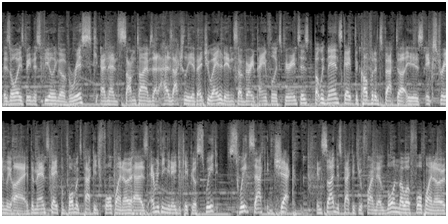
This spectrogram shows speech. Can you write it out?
there's always been this feeling of risk, and then sometimes that has actually eventuated in some very painful experiences. But with Manscaped, the confidence factor is extremely high. The Manscaped Performance Package 4.0 has everything you need to keep your sweet, sweet sack in check. Inside this package, you'll find their Lawnmower 4.0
